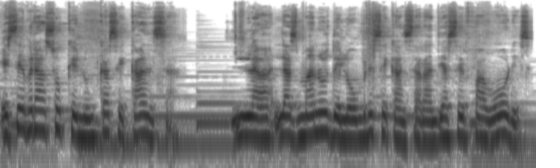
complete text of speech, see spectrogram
ese brazo que nunca se cansa. las manos del hombre se cansarán de hacer favores,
